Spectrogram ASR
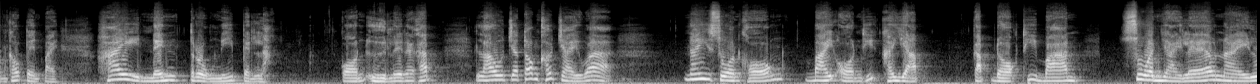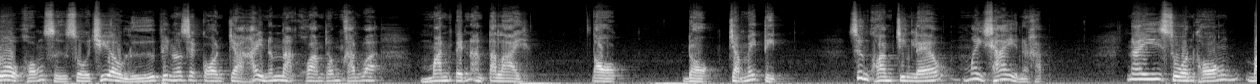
รเขาเป็นไป ให้เน้นตรงนี้เป็นหลัก ก่อนอื่นเลยนะครับ เราจะต้องเข้าใจว่าในส่วนของใบอ่อนที่ขยับกับดอกที่บาน ส่วนใหญ่แล้วในโลกของสื่อโซเชียลหรือพี่น้องเกษตรกรจะให้น้ำหนักความสำคัญว่ามันเป็นอันตรายดอกดอกจะไม่ติด ซึ่งความจริงแล้วไม่ใช่นะครับ ในส่วนของใบ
